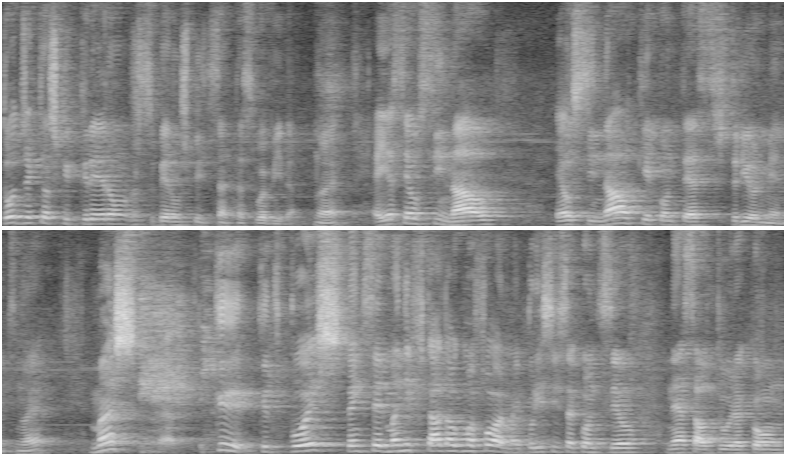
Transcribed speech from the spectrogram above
todos aqueles que creram receberam o Espírito Santo na sua vida, não é? Esse é o sinal, é o sinal que acontece exteriormente, não é? mas que, que depois tem que ser manifestado de alguma forma, e por isso isso aconteceu nessa altura com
